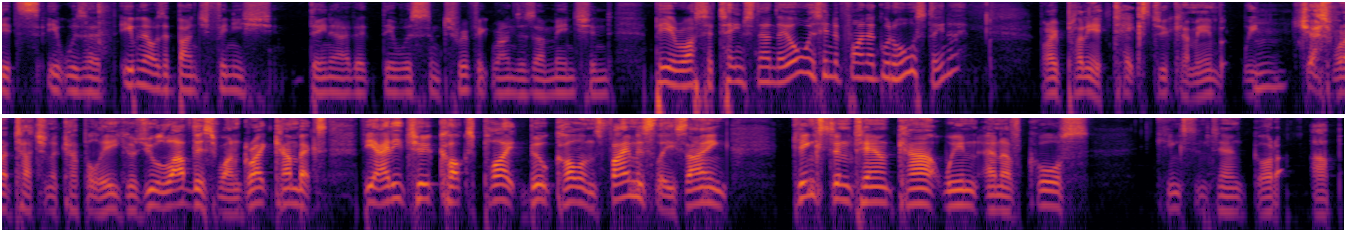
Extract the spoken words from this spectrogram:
um, it's it was a even though it was a bunch finish Dino, that there was some terrific runs, as I mentioned. Pierre Ross, a team stone, they always seem to find a good horse, Dino. Had plenty of text to come in, but we mm. just want to touch on a couple here because you'll love this one. Great comebacks. The 82 Cox Plate, Bill Collins famously saying Kingston Town can't win, and of course, Kingston Town got up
